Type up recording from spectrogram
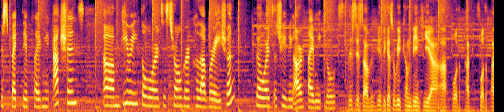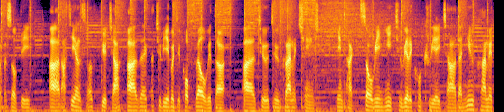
respective climate actions, um, gearing towards a stronger collaboration towards achieving our climate goals. This is uh, because we convene here uh, for the for the purpose of the uh, ASEAN's future uh, to be able to cope well with uh, uh, to to climate change impact. So we need to really co-create uh, the new climate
